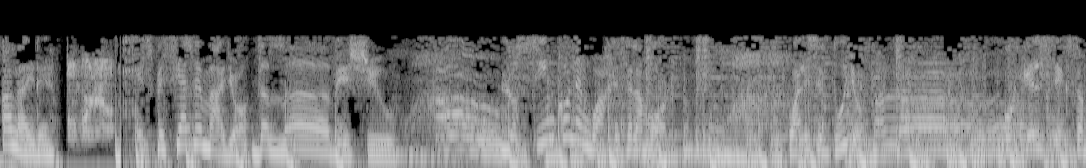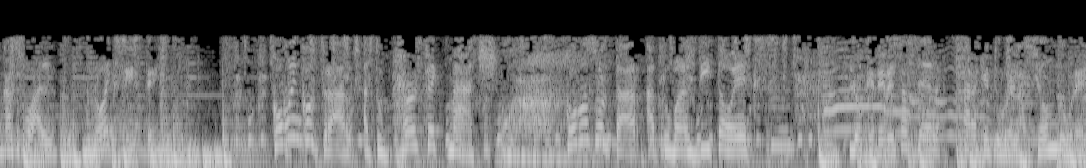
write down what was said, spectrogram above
Al aire. Especial de mayo, The Love Issue. Los cinco lenguajes del amor. ¿Cuál es el tuyo? Porque el sexo casual no existe. ¿Cómo encontrar a tu perfect match? ¿Cómo soltar a tu maldito ex? Lo que debes hacer para que tu relación dure.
